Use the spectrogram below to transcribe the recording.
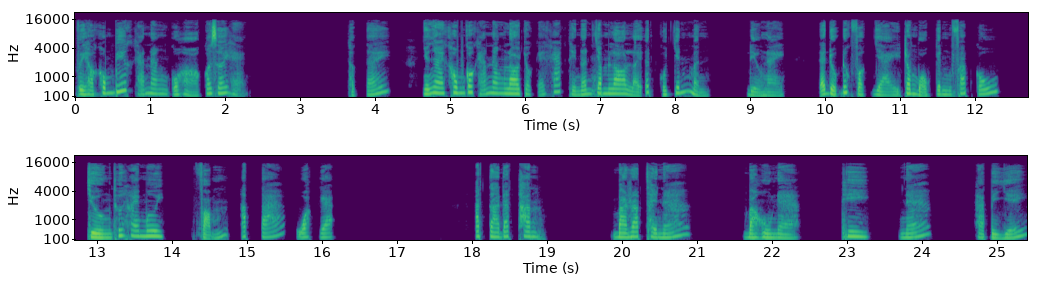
vì họ không biết khả năng của họ có giới hạn. Thực tế, những ai không có khả năng lo cho kẻ khác thì nên chăm lo lợi ích của chính mình. Điều này đã được Đức Phật dạy trong bộ kinh Pháp Cú, chương thứ 20, phẩm Atta Wagga. Atta Đát Thanh, Bahuna, Thi, Ná, Hà Bì Dế.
